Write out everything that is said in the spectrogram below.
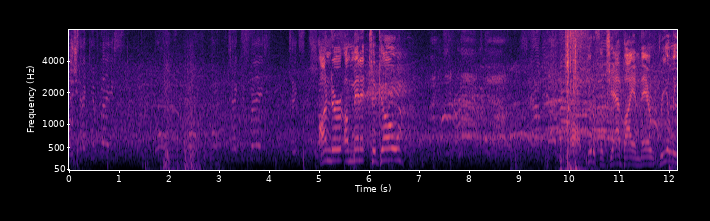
Protect your face. Boom, boom, boom. Protect your face. Take some shots. Under a minute to go. Oh, beautiful jab by him there, really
